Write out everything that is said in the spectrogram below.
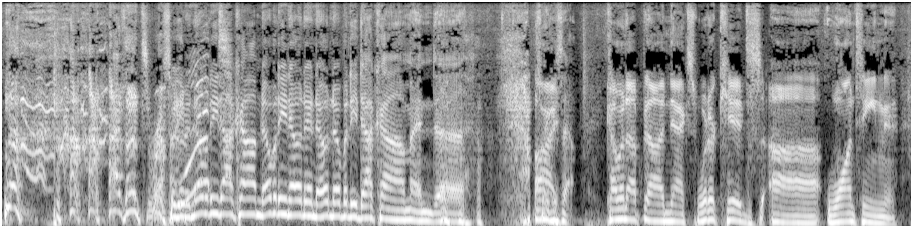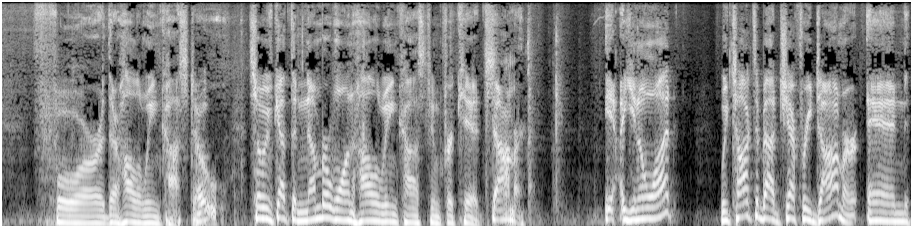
That's right. So go to nobody.com, nobody, no, no, no, nobody.com, and uh, check All right. us out. Coming up uh, next, what are kids uh, wanting for their Halloween costume? Oh. So we've got the number one Halloween costume for kids. Dahmer. Yeah, you know what? We talked about Jeffrey Dahmer, and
